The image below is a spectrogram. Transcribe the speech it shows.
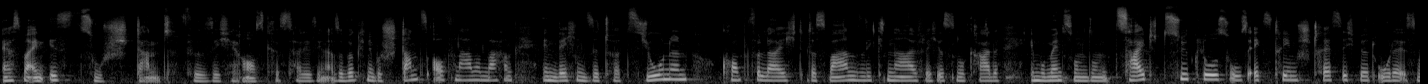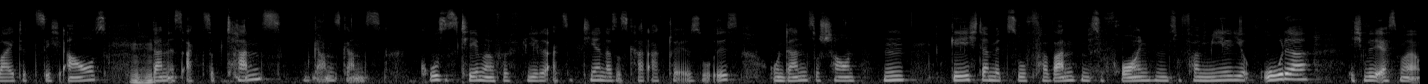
Erstmal ein Ist-Zustand für sich herauskristallisieren. Also wirklich eine Bestandsaufnahme machen, in welchen Situationen kommt vielleicht das Warnsignal, vielleicht ist es nur gerade im Moment so ein, so ein, Zeitzyklus, wo es extrem stressig wird oder es weitet sich aus. Mhm. Dann ist Akzeptanz ein ganz, ganz großes Thema für viele. Akzeptieren, dass es gerade aktuell so ist und dann zu schauen, hm, gehe ich damit zu Verwandten, zu Freunden, zu Familie oder ich will erstmal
